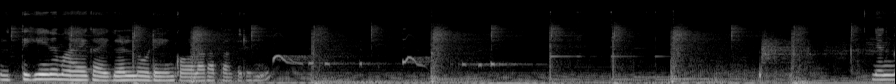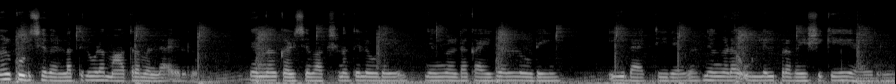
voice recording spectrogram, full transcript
വൃത്തിഹീനമായ കൈകളിലൂടെയും കോളറ പകരുന്നു. ഞങ്ങൾ കുടിച്ച വെള്ളത്തിലൂടെ മാത്രമല്ലായിരുന്നു. ഞങ്ങൾ കഴിച്ച ഭക്ഷണത്തിലൂടെയും ഞങ്ങളുടെ കൈകളിലൂടെയും ഈ ബാക്ടീരിയകൾ ഞങ്ങളുടെ ഉള്ളിൽ പ്രവേശിക്കുകയായിരുന്നു.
